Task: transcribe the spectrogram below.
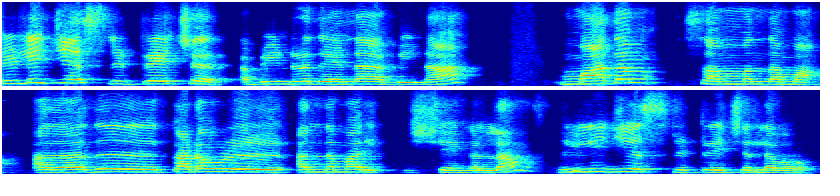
ரிலிஜியஸ் லிட்ரேச்சர் அப்படின்றது என்ன அப்படின்னா மதம் சம்பந்தமா அதாவது கடவுள் அந்த மாதிரி விஷயங்கள்லாம் ரிலிஜியஸ் லிட்ரேச்சர்ல வரும்.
